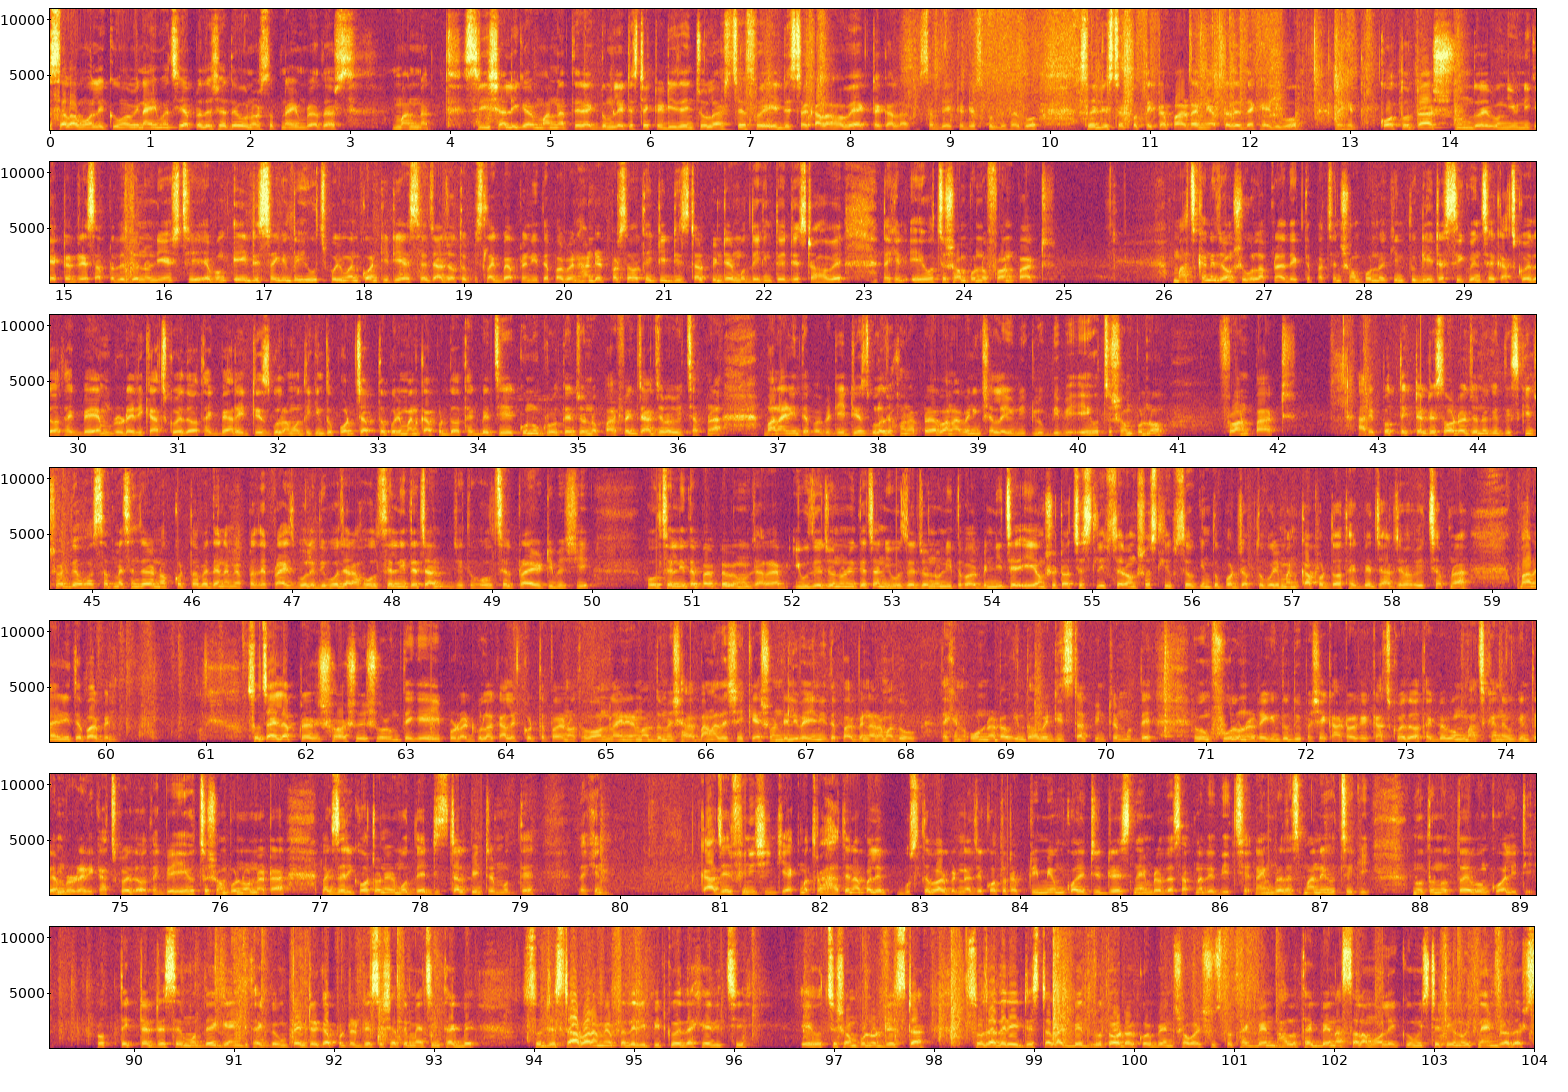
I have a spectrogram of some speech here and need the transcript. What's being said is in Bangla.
আসসালামু আলাইকুম, আমি নাইম আছি আপনাদের সাথে owners of Naim brothers Mannat. Shri শালিকার মান্নাতের একদম লেটেস্ট একটা ডিজাইন চলে আসছে সো এই ড্রেসটার কালার হবে একটা কালার সাবজেক্ট একটা ড্রেস খুলতে থাকব। সো এই ড্রেসটার প্রত্যেকটা পার্ট আমি আপনাদের দেখাই দিব। দেখেন কতটা সুন্দর এবং ইউনিক একটা ড্রেস আপনাদের জন্য নিয়ে আসছি, এবং এই ড্রেসটা কিন্তু হিউজ পরিমাণ কোয়ান্টিটি আছে, যার যত পিস লাগবে আপনি নিতে পারবেন। হান্ড্রেড পার্সেন্ট অথেন্টিক ডিজিটাল প্রিন্টের মধ্যে কিন্তু এই ড্রেসটা হবে। দেখেন এই হচ্ছে সম্পূর্ণ ফ্রন্ট পার্ট মাঝখানে যে অংশগুলো আপনারা দেখতে পাচ্ছেন, সম্পূর্ণ কিন্তু গ্লিটার সিকোয়েন্সের কাজ করে দেওয়া থাকবে এমব্রয়ডারি কাজ করে দেওয়া থাকবে, আর এই ড্রেসগুলোর মধ্যে কিন্তু পর্যাপ্ত পরিমাণ কাপড় দেওয়া থাকবে, যে কোনো গ্রোথের জন্য পারফেক্ট যার যেভাবে ইচ্ছা আপনারা বানিয়ে নিতে পারবেন। এই ড্রেসগুলো যখন আপনারা বানাবেন, ইনশাল্লাহ ইউনিক লুক দিবে। এই হচ্ছে সম্পূর্ণ ফ্রন্ট পার্ট আর এই প্রত্যেকটা ড্রেস অর্ডার জন্য কিন্তু স্ক্রিনশট দিয়ে হোয়াটসঅ্যাপ মেসেঞ্জারে নক করতে হবে দেন আমি আপনাদের প্রাইস বলে দিব। যারা হোলসেল নিতে চান, যেহেতু হোলসেল প্রায়োরিটি বেশি হোলসেল নিতে পারবে এবং যারা ইউজের জন্য নিতে চান ইউজের জন্য নিতে পারবেন নিচের এই অংশটা হচ্ছে স্লিপসের অংশ। স্লিপসেও কিন্তু পর্যাপ্ত পরিমাণ কাপড় দেওয়া থাকবে, যার যেভাবে ইচ্ছা আপনারা বানিয়ে নিতে পারবেন। সো চাইলে আপনারা সরাসরি শোরুম থেকে এই প্রোডাক্টগুলো কালেক্ট করতে পারেন অথবা অনলাইনের মাধ্যমে সারা বাংলাদেশে ক্যাশ অন ডেলিভারি নিতে পারবেন। আর আমাদের দেখেন ওনাটাও কিন্তু হবে ডিজিটাল প্রিন্টের মধ্যে এবং ফুল ওনাটাই কিন্তু দুই পাশে কাটওয়ার্কের কাজ করে দেওয়া থাকবে এবং মাঝখানেও কিন্তু এমব্রয়ডারি কাজ করে দেওয়া থাকবে। এই হচ্ছে সম্পূর্ণ ওনাটা লাক্সারি কটনের মধ্যে ডিজিটাল প্রিন্টের মধ্যে, দেখেন। কাজের ফিনিশিং কি? একমাত্র হাতে না পালে বুঝতে পারবেন না যে কতটা প্রিমিয়াম কোয়ালিটির ড্রেস নাইম ব্রাদার্স আপনাদের দিচ্ছে। নাইম ব্রাদার্স মানে হচ্ছে কি? নতুনত্ব এবং কোয়ালিটি প্রত্যেকটা ড্রেসের মধ্যে গ্যারান্টি থাকবে এবং প্যান্টের কাপড়টা ড্রেসের সাথে ম্যাচিং থাকবে। সো ড্রেসটা আবার আমি আপনাদের রিপিট করে দেখিয়ে দিচ্ছি। এই হচ্ছে সম্পূর্ণ ড্রেসটা সো যাদের এই ড্রেসটা লাগবে, দ্রুত অর্ডার করবেন। সবাই সুস্থ থাকবেন, ভালো থাকবেন। আসসালামু আলাইকুম। Stay tuned with Naim brothers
